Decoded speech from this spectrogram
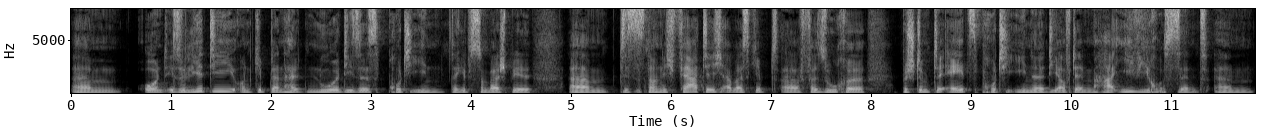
Ähm, und isoliert die und gibt dann halt nur dieses Protein. Da gibt es zum Beispiel, ähm, das ist noch nicht fertig, aber es gibt äh, Versuche, bestimmte AIDS-Proteine, die auf dem HI-Virus sind, ähm,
